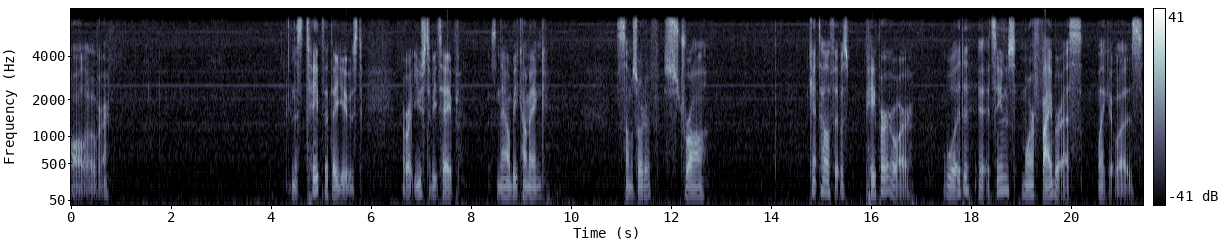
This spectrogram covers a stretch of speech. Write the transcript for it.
all over. And this tape that they used, or what used to be tape, is now becoming some sort of straw. Can't tell if it was paper or wood. It, it seems more fibrous, like it was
